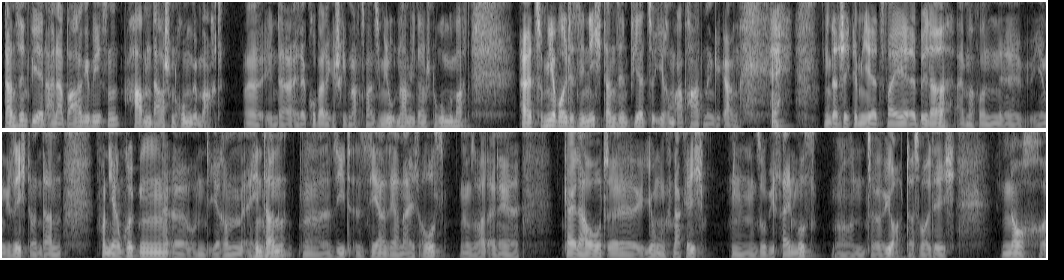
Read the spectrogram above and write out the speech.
Dann sind wir in einer Bar gewesen, haben da schon rumgemacht. Äh, in, der, in der Gruppe hat er geschrieben, nach 20 Minuten haben die dann schon rumgemacht. Äh, zu mir wollte sie nicht, dann sind wir zu ihrem Apartment gegangen. und dann schickt er mir hier zwei äh, Bilder, einmal von äh, ihrem Gesicht und dann von ihrem Rücken äh, und ihrem Hintern. Äh, sieht sehr, sehr nice aus. Also hat eine geile Haut, äh, jung und knackig, mh, hm, so wie es sein muss. Und ja, das wollte ich noch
